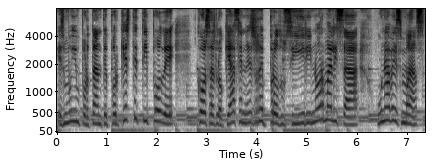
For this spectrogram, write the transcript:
es muy importante porque este tipo de cosas lo que hacen es reproducir y normalizar una vez más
